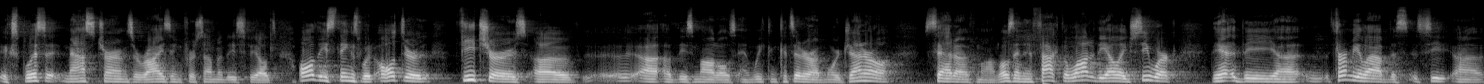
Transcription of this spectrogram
explicit mass terms arising for some of these fields. All these things would alter features of, uh, of these models, and we can consider a more general set of models. And in fact, a lot of the LHC work, the, the uh, Fermilab, the C, uh,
